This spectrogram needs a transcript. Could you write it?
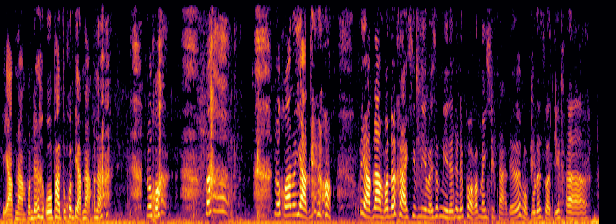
ไปอาบน้ำกันเด้อโอ้พาทุกคนไปอาบน้ำพะนะหนูขอหนูขออนุญาตพี่น้องไปอาบน้ำกันเด้อค่ะ คลิปนี้ไว้สักนี้แล้วจะได้พอกันไหมคลิปหน้าเด้อขอบคุณและสวัสดีค่ะ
